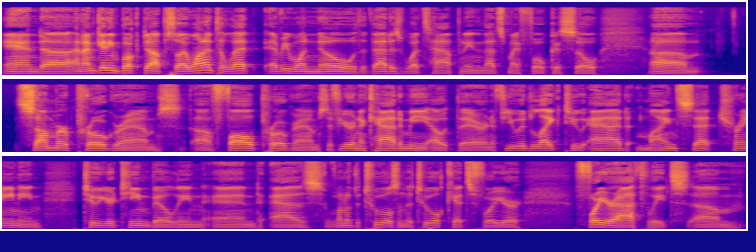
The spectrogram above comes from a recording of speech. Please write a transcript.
and uh, and I'm getting booked up. So I wanted to let everyone know that that is what's happening, and that's my focus. So. Um, summer programs, uh, fall programs, if you're an academy out there, and if you would like to add mindset training to your team building and as one of the tools in the toolkits for your for your athletes, um,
